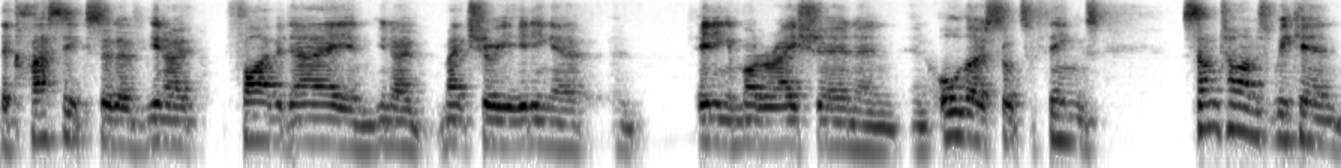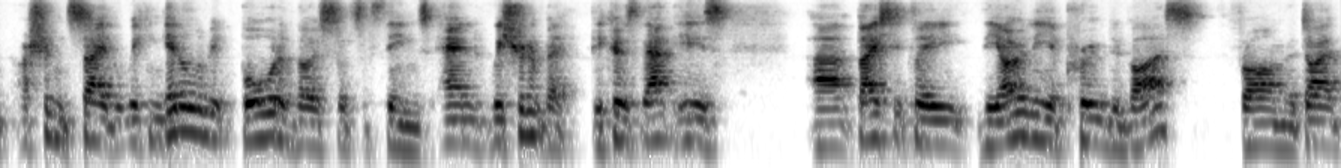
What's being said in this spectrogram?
the classic sort of you know five a day and you know make sure you're eating a, eating in moderation and and all those sorts of things. Sometimes we can i shouldn't say but we can get a little bit bored of those sorts of things and we shouldn't be because that is uh, basically the only approved advice from the Diet,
